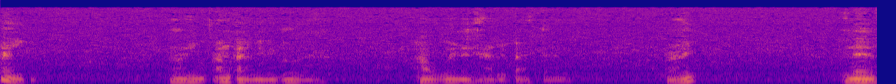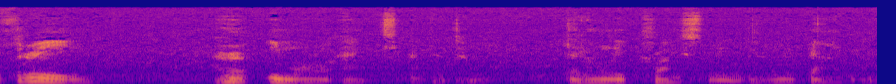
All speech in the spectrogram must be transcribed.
hey, I'm not even going to go there. How women had it back then, right? And then three, her immoral acts at that time that only Christ knew, that only God knew.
